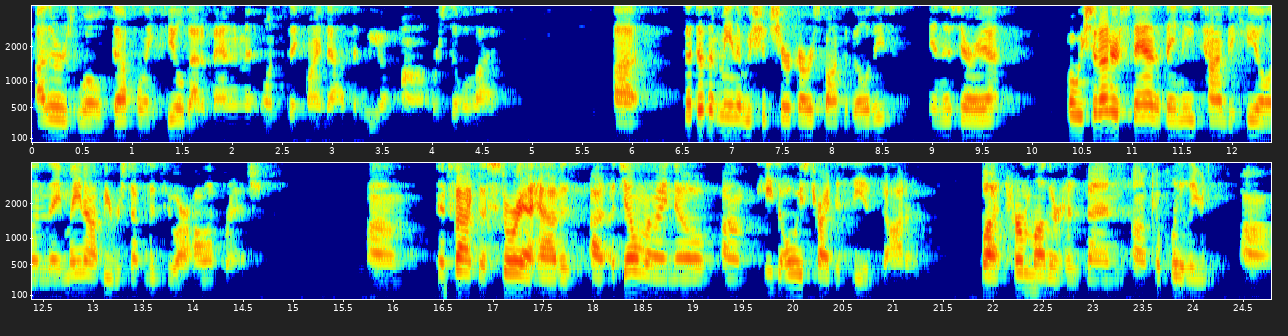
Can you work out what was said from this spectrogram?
others will definitely feel that abandonment once they find out that we uh, are still alive. Uh, that doesn't mean that we should shirk our responsibilities in this area, but we should understand that they need time to heal and they may not be receptive to our olive branch. Um, in fact, a story I have is a, a gentleman I know, um, he's always tried to see his daughter, but her mother has been uh, completely um,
